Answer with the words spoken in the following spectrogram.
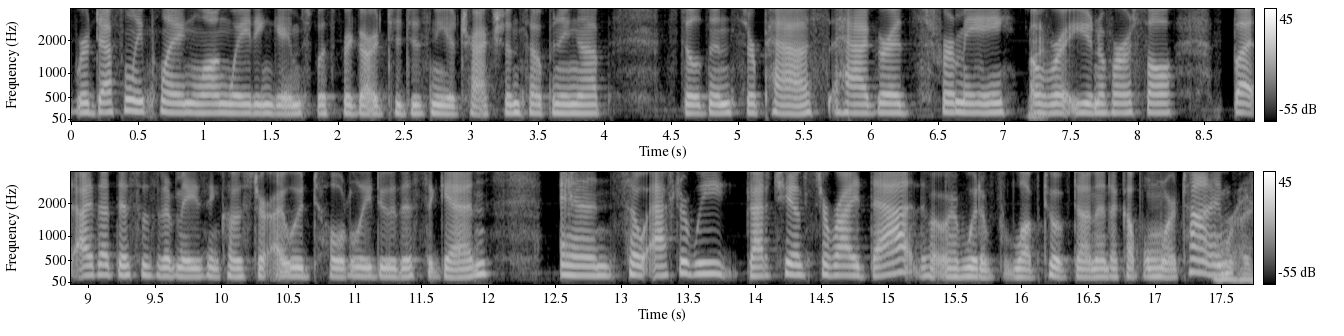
we're definitely playing long waiting games with regard to Disney attractions opening up. Still didn't surpass Hagrid's for me yeah. over at Universal, but I thought this was an amazing coaster. I would totally do this again. And so after we got a chance to ride that, I would have loved to have done it a couple more times. Right.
